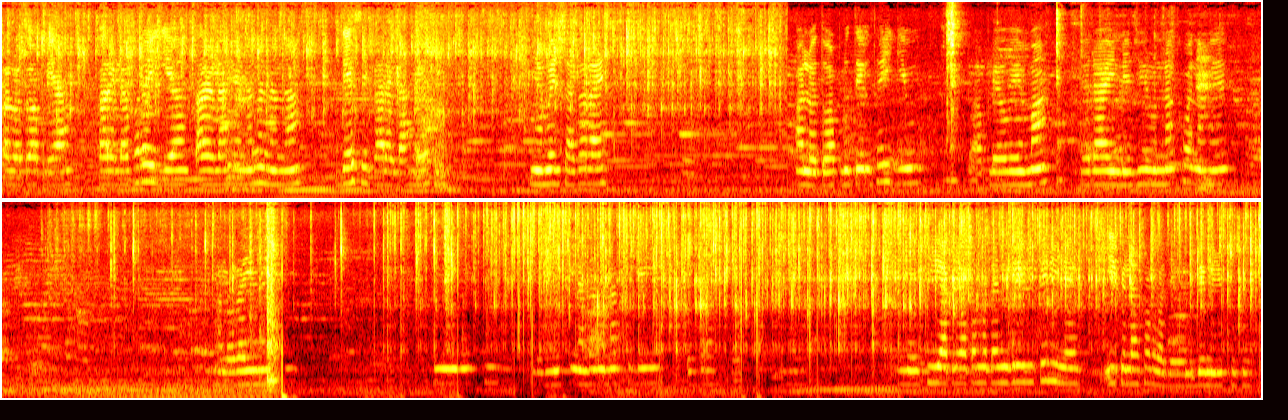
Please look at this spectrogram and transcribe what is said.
ચાલો તો આપણે આ કારેલા ભરાઈ ગયા. કારેલા હે નાના નાના. દેશી કારેલા હે. મરચા કરાય હાલો, તો આપણું તેલ થઈ ગયું. તો આપણે હવે એમાં રાઈ ને જીરું નાખવાના છે હાલો, રાઈ મેથીના દાણા નાખી દઈએ. મેથી આપણે આ ટમાટાની ગ્રેવી કરીને એ પહેલાં સળવા દેવાની બે મિનિટ સુધી.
